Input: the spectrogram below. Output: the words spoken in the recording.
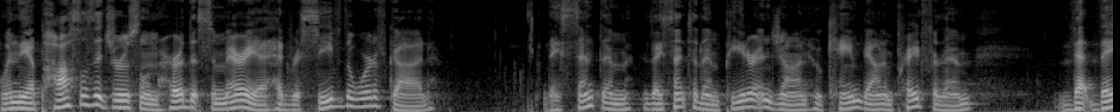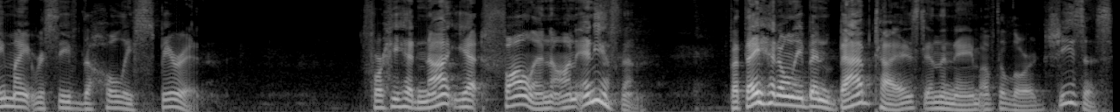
when the apostles at Jerusalem heard that Samaria had received the word of God, they sent them they sent to them Peter and John who came down and prayed for them that they might receive the Holy Spirit. For he had not yet fallen on any of them, but they had only been baptized in the name of the Lord Jesus.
